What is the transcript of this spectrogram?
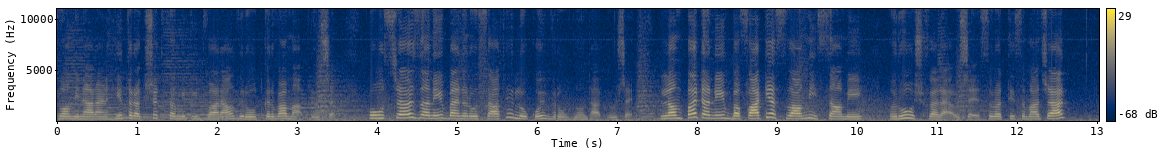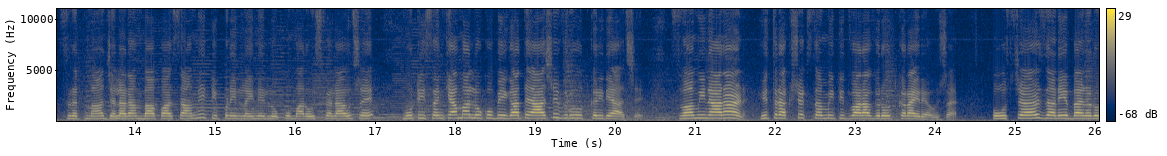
સ્વામિનારાયણ હિત રક્ષક સમિતિ દ્વારા વિરોધ કરવામાં આવ્યો છે. પોસ્ટર્સ અને બેનરો સાથે લોકોએ વિરોધ નોંધાવ્યો છે. લંપટ અને બફાટિયા સ્વામી સામે રોષ ફેલાયો છે. સુરતથી સમાચાર, સુરતમાં જલારામ બાપા સામે ટિપ્પણી લઈને લોકોમાં રોષ ફેલાયો છે. મોટી સંખ્યામાં લોકો ભેગા થયા છે, વિરોધ કરી રહ્યા છે. સ્વામિનારાયણ હિતરક્ષક સમિતિ દ્વારા વિરોધ કરાઈ રહ્યો છે. પોસ્ટર્સ અને બેનરો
